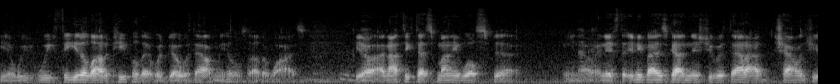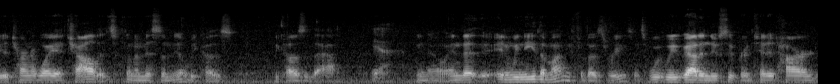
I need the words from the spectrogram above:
you know, we, we feed a lot of people that would go without meals otherwise. Mm-hmm. You know, and I think that's money well spent. You know, and if anybody's got an issue with that, I'd challenge you to turn away a child that's going to miss a meal because because of that Yeah. you know, and that, and we need the money for those reasons. We, we've got a new superintendent hired.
